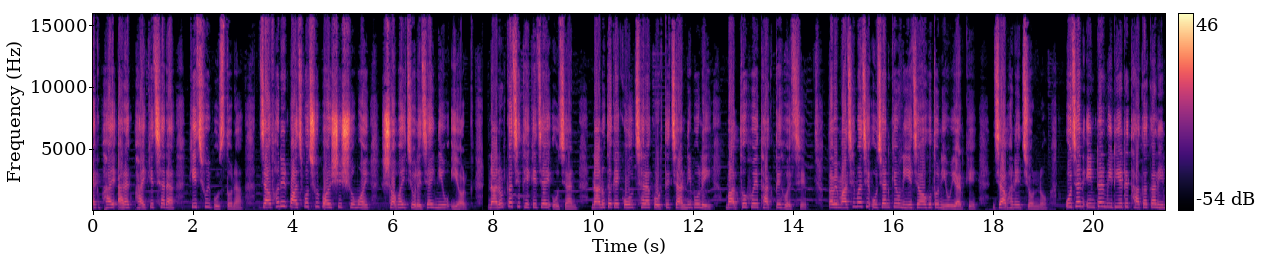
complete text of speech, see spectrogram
এক ভাই আর এক ভাইকে ছাড়া কিছুই বুঝতো না। জাভানের পাঁচ বছর বয়সের সময় সবাই চলে যায় নিউ ইয়র্ক। নানুর কাছে থেকে যায় উজান। নানু তাকে কোল ছাড়া করতে চাননি বলেই বাধ্য হয়ে থাকতে হয়েছে। তবে মাঝে মাঝে উজানকেও নিয়ে যাওয়া হতো নিউ ইয়র্কে, জাভানের জন্য। উজান ইন্টারমিডিয়েটে থাকাকালীন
